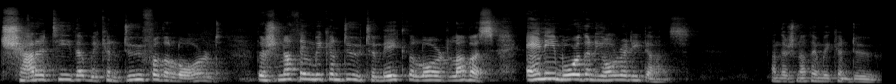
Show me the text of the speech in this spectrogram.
charity that we can do for the Lord. There's nothing we can do to make the Lord love us any more than He already does. And there's nothing we can do.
